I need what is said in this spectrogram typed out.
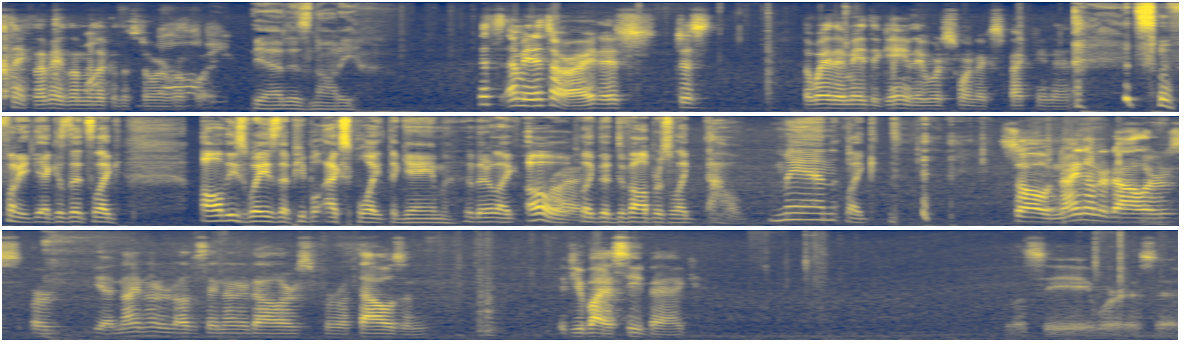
I think. Let me let me look at the store real quick. Yeah, it is naughty. It's. I mean, it's all right. It's just the way they made the game. They were just weren't expecting it. It's so funny, yeah, because it's like all these ways that people exploit the game. They're like, oh, Right. like the developers are like, oh man, like, So nine hundred dollars, or yeah, nine hundred. I'll just say nine hundred dollars for a thousand. If you buy a seed bag. Let's see, where is it?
